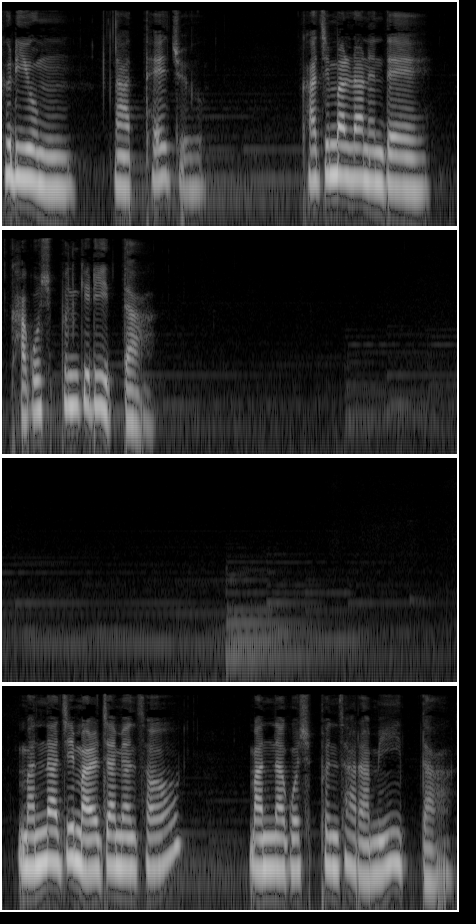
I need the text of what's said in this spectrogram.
그리움 나태주 가지 말라는데 가고 싶은 길이 있다. 만나지 말자면서 만나고 싶은 사람이 있다.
